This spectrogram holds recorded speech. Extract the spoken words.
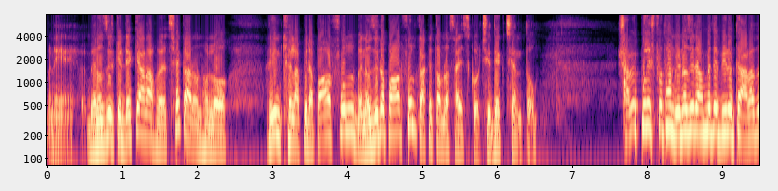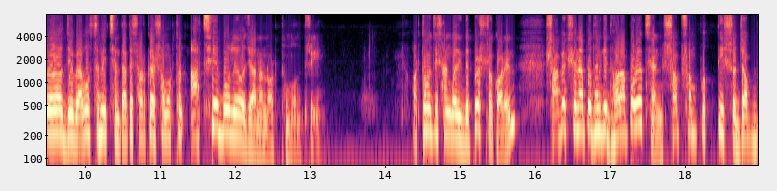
মানে বেনজিরকে ডেকে আনা হয়েছে, কারণ হলো ঋণ খেলাপিরা পাওয়ারফুল বেনজিরও পাওয়ারফুল তাকে তো আমরা সাইজ করছি, দেখছেন তো। সাবেক পুলিশ প্রধান বেনজির আহমেদের বিরুদ্ধে আলাদা যে ব্যবস্থা নিচ্ছেন, তাতে সরকারের সমর্থন আছে বলেও জানান অর্থমন্ত্রী। অর্থমন্ত্রী সাংবাদিকদের প্রশ্ন করেন, সাবেক সেনাপ্রধান কি ধরা পড়েছেন? সব সম্পত্তি জব্দ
